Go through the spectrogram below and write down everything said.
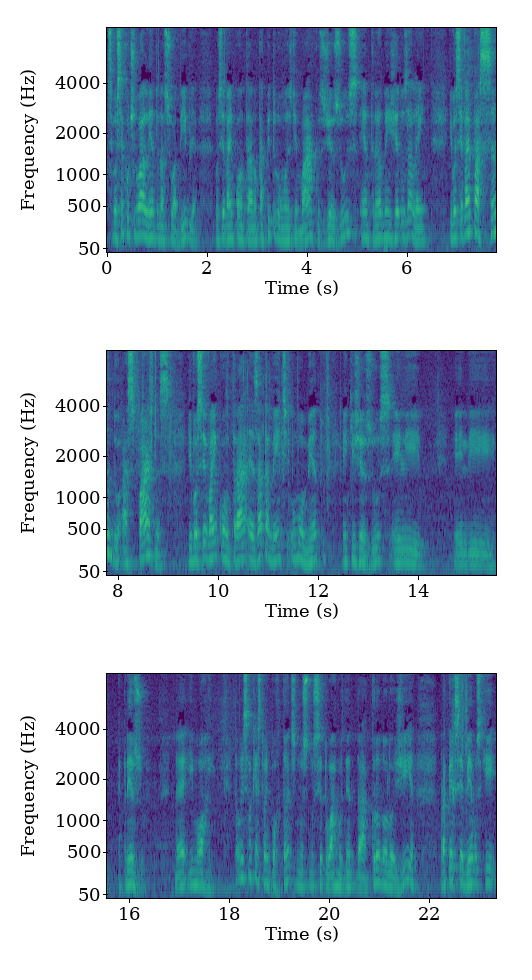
Se você continuar lendo na sua Bíblia, você vai encontrar no capítulo 11 de Marcos Jesus entrando em Jerusalém. E você vai passando as páginas e você vai encontrar exatamente o momento em que Jesus ele, ele é preso né, e morre. Então, isso é uma questão importante, nos, nos situarmos dentro da cronologia, para percebermos que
